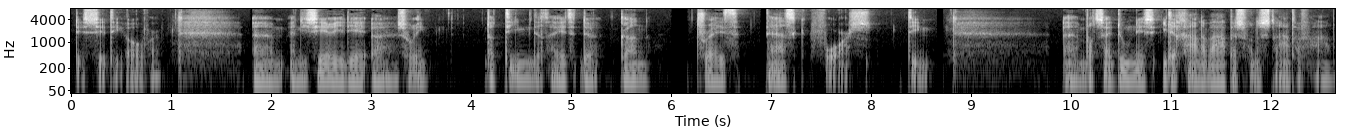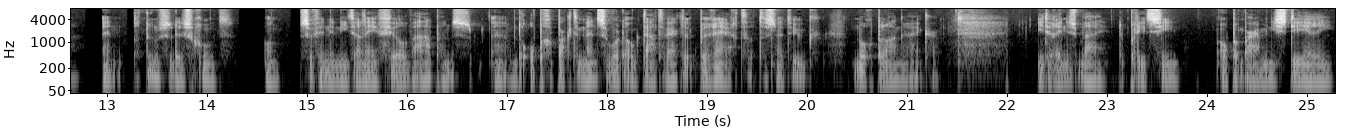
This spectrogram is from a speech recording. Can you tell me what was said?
This City over. Um, en die serie, die, uh, sorry, dat team dat heet de Gun Trace Task Force Team. Um, wat zij doen is illegale wapens van de straat afhalen. En dat doen ze dus goed. Want ze vinden niet alleen veel wapens, ehm, de opgepakte mensen worden ook daadwerkelijk berecht. Dat is natuurlijk nog belangrijker. Iedereen is blij. De politie, openbaar ministerie,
